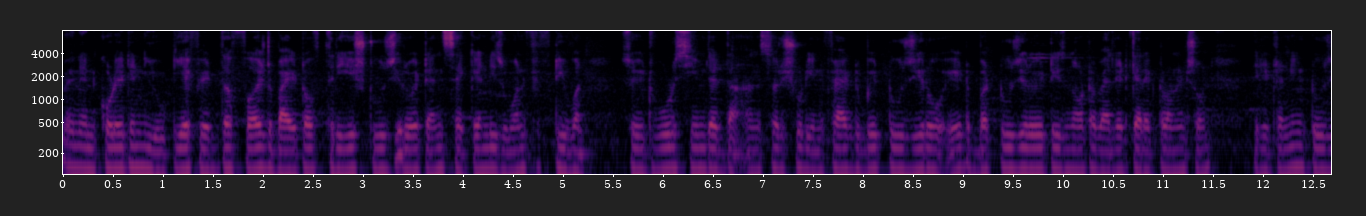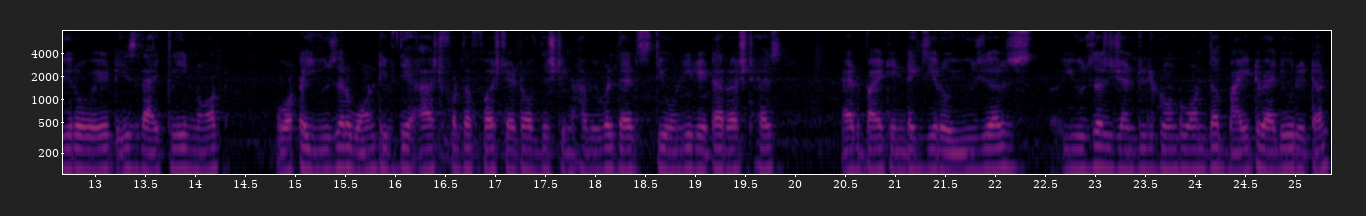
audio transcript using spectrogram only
When encoded in UTF-8 the first byte of 3 is 208 and second is 151 so it would seem that the answer should in fact be 208 but 208 is not a valid character on its own. Returning 208 is likely not what a user want if they asked for the first letter of the string however that's the only data rust has at byte index 0 users users generally don't want the byte value return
